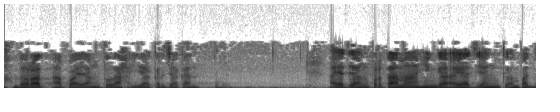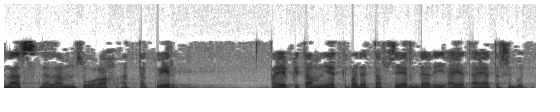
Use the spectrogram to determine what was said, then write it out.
akhdarat apa yang telah ia kerjakan. Ayat yang pertama hingga ayat yang ke-14 dalam surah At-Takwir. Taib kita melihat kepada tafsir dari ayat-ayat tersebut.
